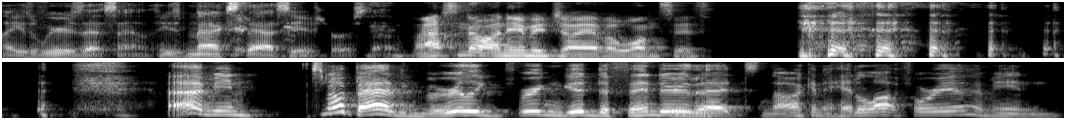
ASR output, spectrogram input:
Like as weird as that sounds, he's Max Stassi at shortstop. That's not an image I ever wanted. I mean, it's not bad. Really freaking good defender yeah. that's not going to hit a lot for you. I mean,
